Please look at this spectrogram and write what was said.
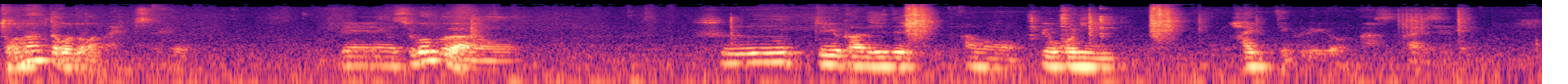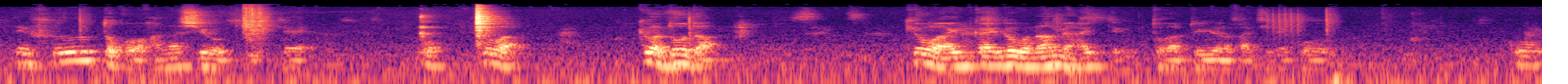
怒鳴ったことがないんですね。ですごくあのふーっていう感じであの横に入ってくるような感じででふーっとこう話を聞いて「お今日は今日はどうだ？今日は宴会どこ何名入ってる?」とかというような感じでこうこう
